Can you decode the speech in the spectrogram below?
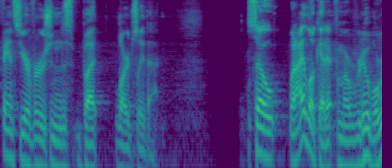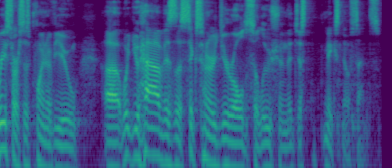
fancier versions, but largely that. So when I look at it from a renewable resources point of view, uh, what you have is a 600-year-old solution that just makes no sense.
